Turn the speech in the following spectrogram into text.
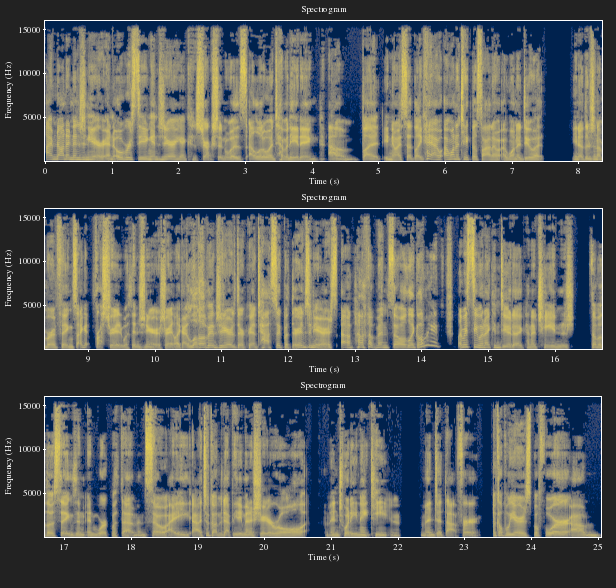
I'm not an engineer and overseeing engineering and construction was a little intimidating. Um, but, you know, I said like, Hey, I, I want to take this on. I, I want to do it you know, there's a number of things I get frustrated with engineers, right? Like I love engineers. They're fantastic, but they're engineers. Um, and so like, let me, let me see what I can do to kind of change some of those things and, and work with them. And so I uh, took on the deputy administrator role in 2019 and did that for a couple years before, um,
